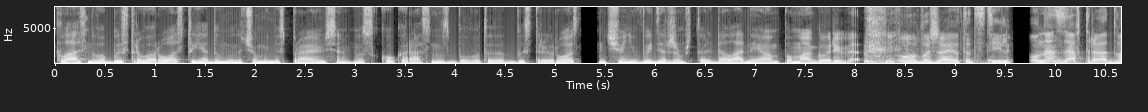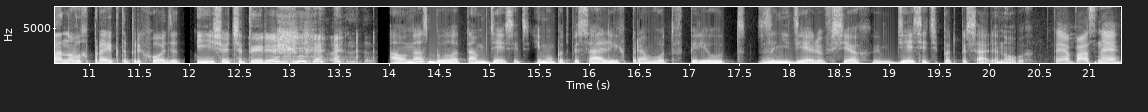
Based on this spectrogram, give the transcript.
классного быстрого роста. Я думаю, ну что, мы не справимся? Ну сколько раз у нас был вот этот быстрый рост? Ну что, не выдержим, что ли? Да ладно, я вам помогу, ребят. О, обожаю этот стиль. У нас завтра два новых проекта приходят. И еще четыре. А у нас было там 10, и мы подписали их прям вот в период за неделю всех 10 подписали новых. Ты опасная.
